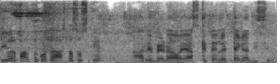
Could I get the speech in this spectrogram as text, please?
তুই আর ফালতু কথা হাসতাছস কে? আরে বেড়া ওই আজকে তেলের টাকা দিছে।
